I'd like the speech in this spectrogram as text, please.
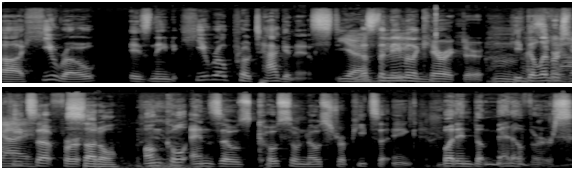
uh, hero is named Hero Protagonist. Yeah. that's the name of the mm. character. Mm. he delivers my guy. pizza for Subtle. Uncle Enzo's Cosa Nostra Pizza Inc. But in the metaverse,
